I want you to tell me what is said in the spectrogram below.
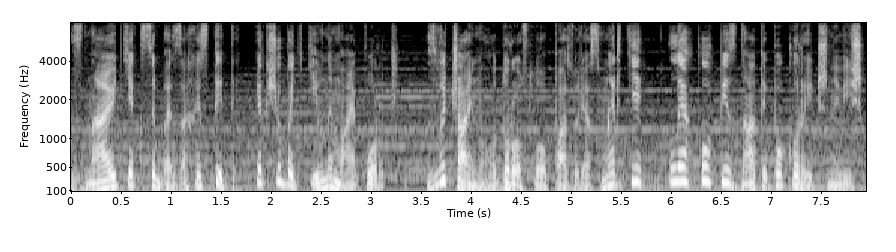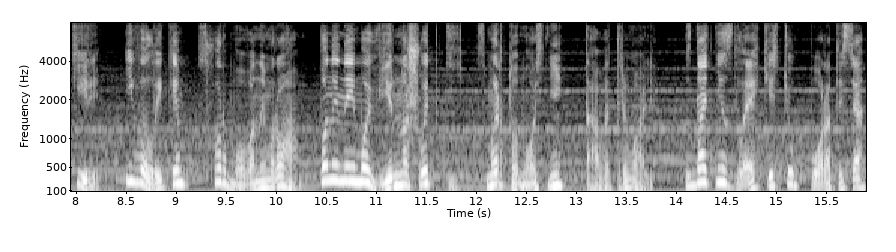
знають, як себе захистити, якщо батьків немає поруч. Звичайного дорослого пазуря смерті легко впізнати по коричневій шкірі і великим сформованим рогам. Вони неймовірно швидкі, смертоносні та витривалі. здатні з легкістю впоратися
